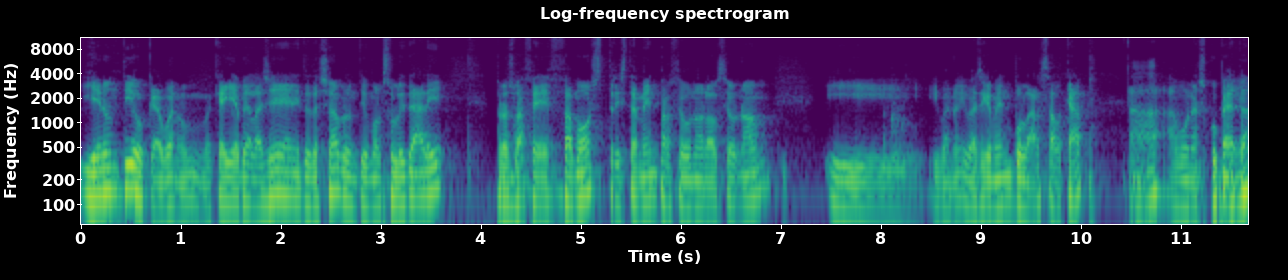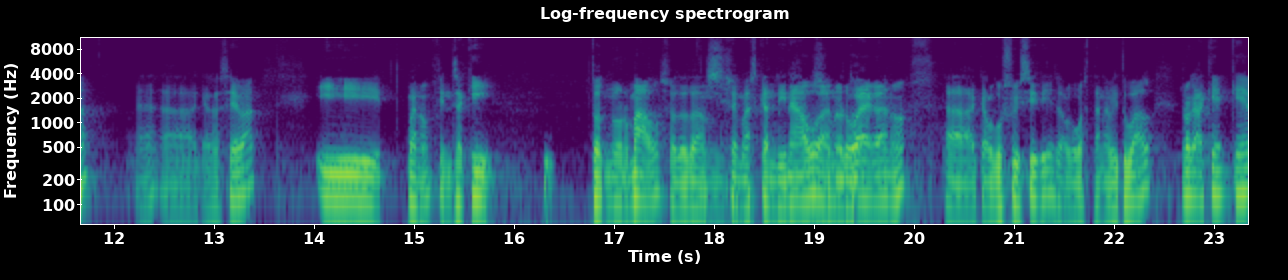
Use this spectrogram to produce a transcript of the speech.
I era un tio que, bueno, queia bé la gent i tot això, però un tio molt solitari, però es va fer famós, tristament, per fer honor al seu nom i, i, bueno, i bàsicament volar-se al cap Ah, ah, amb una escopeta eh, a casa seva i, bueno, fins aquí tot normal, sobretot en tema escandinau, a Noruega, no? Eh, que algú suïcidi, és algo bastant habitual. Però clar, què, què,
